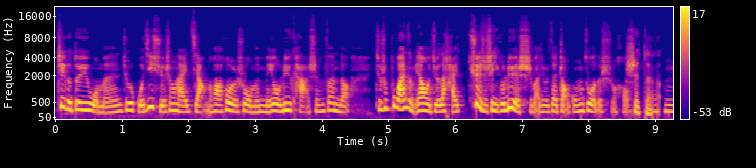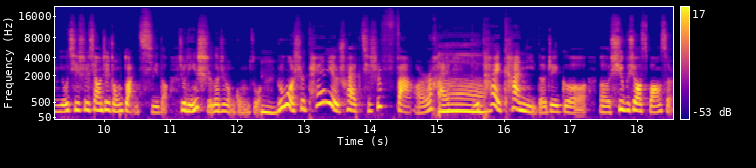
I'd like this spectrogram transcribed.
这个对于我们就是国际学生来讲的话，或者说我们没有绿卡身份的。就是不管怎么样，我觉得还确实是一个劣势吧。就是在找工作的时候，是的，嗯，尤其是像这种短期的、就临时的这种工作，嗯，如果是 tenure track，其实反而还不太看你的这个呃需不需要 sponsor。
